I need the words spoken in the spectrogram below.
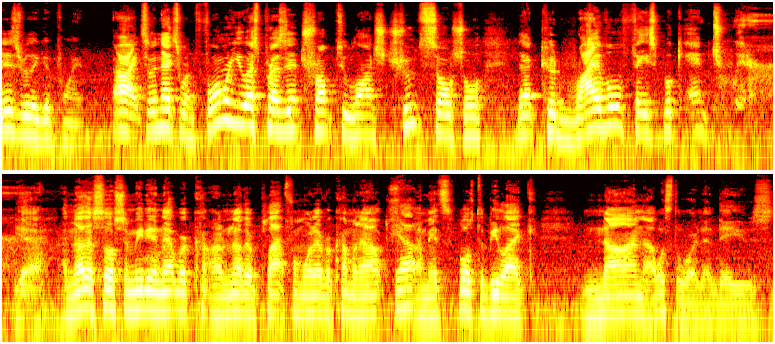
It is a really good point. All right, so the next one. Former U.S. President Trump to launch Truth Social that could rival Facebook and Twitter. Yeah, another social media network, or another platform, whatever, coming out. Yeah, I mean, it's supposed to be like non. Uh, what's the word that they use?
